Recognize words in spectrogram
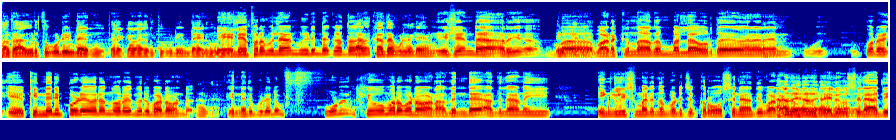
കഥാകൃത്ത് കൂടി ഉണ്ടായിരുന്നു. തിരക്കഥാകൃത്ത് കൂടി ഉണ്ടായിരുന്നു. മേലെ വീടിന്റെ വീടിന്റെ കഥ? കഥ പുള്ളിയുടെയാണ്. ഗിരീഷേണ്ട അറിയ. വടക്കുന്നാഥം ബല്ലാവൂർ ദേവനാനൻ കുറെ കിന്നരിപ്പുഴയോരം എന്ന് പറയുന്ന ഒരു പടമുണ്ട് കിന്നരിപ്പുഴയോരം ഫുൾ ഹ്യൂമർ പടമാണ്. അതിന്റെ അതിലാണ് ഈ ഇംഗ്ലീഷ് മരുന്ന് പൊടിച്ച് ക്രോസിനാദി പടം തെലൂസിലാദി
